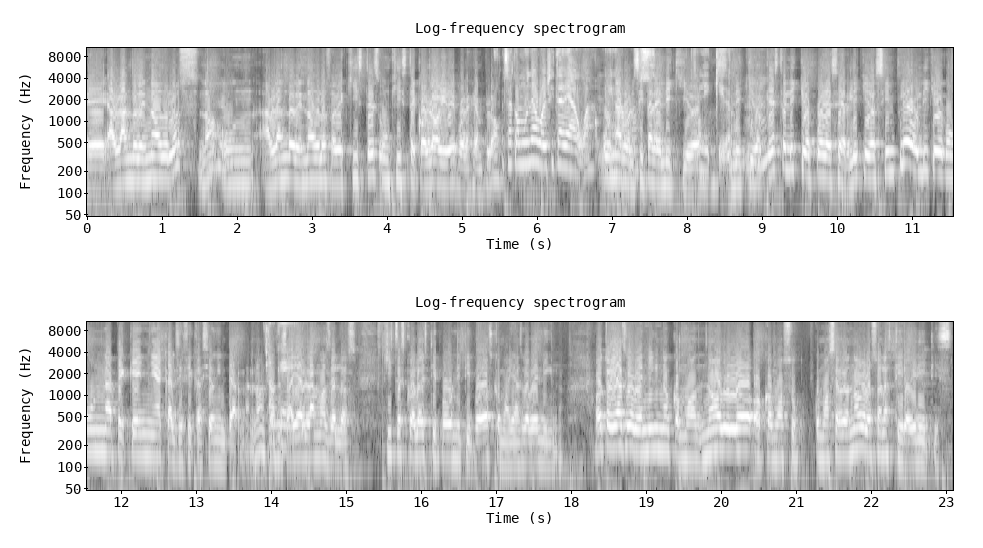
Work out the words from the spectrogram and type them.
eh, hablando de nódulos, ¿no? un, hablando de nódulos o de quistes, un quiste coloide, por ejemplo. O sea, como una bolsita de agua. Una bolsita de líquido. Líquido. líquido Que este líquido puede ser líquido simple o líquido con una pequeña calcificación interna, ¿no? Entonces ahí hablamos de los quistes coloides tipo 1 y tipo 2 como hallazgo benigno. Otro hallazgo benigno como nódulo o como, sub, como pseudonódulo son las tiroiditis.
